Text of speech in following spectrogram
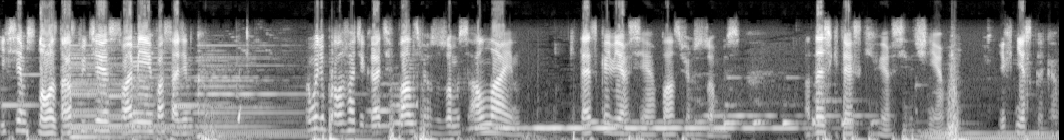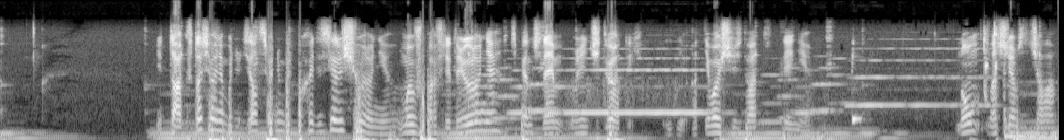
И всем снова здравствуйте, с вами Фасадинг. Мы будем продолжать играть в Plants vs Zombies Online. Китайская версия Plants vs Zombies. Одна из китайских версий, точнее. Их несколько. Итак, что сегодня будем делать? Сегодня будем проходить следующий уровень. Мы уже прошли три уровня, теперь начинаем уровень четвертый. От него еще есть два ответвления. Ну, начнем сначала.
